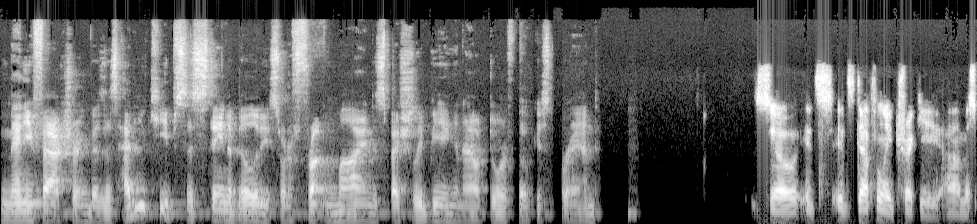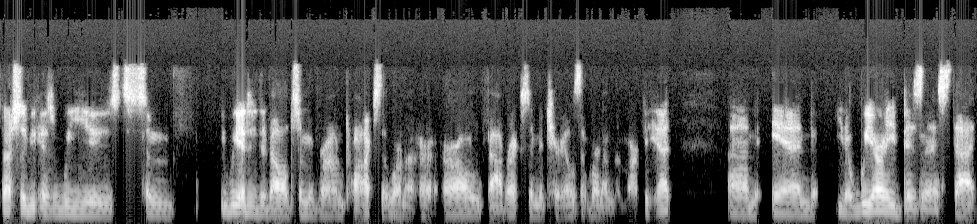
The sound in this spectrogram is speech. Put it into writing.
manufacturing business, how do you keep sustainability sort of front in mind, especially being an outdoor focused brand? So it's it's definitely tricky, um, especially because we used some we had to develop some of our own products that weren't our, our own fabrics and materials that weren't on the market yet. Um, and you know, we are a business that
